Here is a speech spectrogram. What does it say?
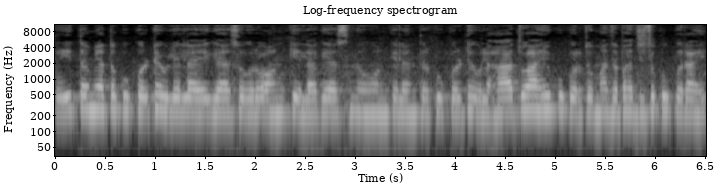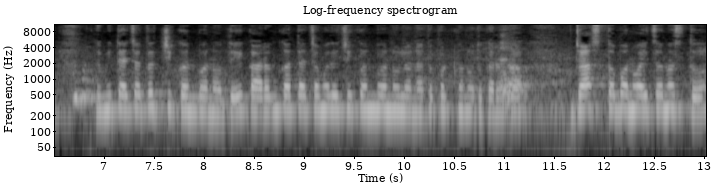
तर इथं मी आता कुकर ठेवलेला आहे. गॅस वगैरे ऑन केला. गॅस ऑन केल्यानंतर कुकर ठेवला. हा जो आहे कुकर तो माझा भाजीचा कुकर आहे. तर मी त्याच्यातच चिकन बनवते. कारण का त्याच्यामध्ये चिकन बनवलं ना तर पटकन होतं. कारण का जास्त बनवायचं नसतं.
